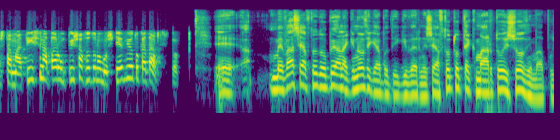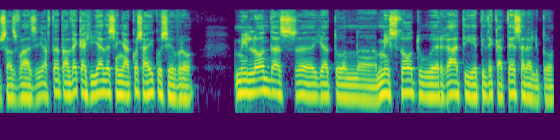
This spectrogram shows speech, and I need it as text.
σταματήσει να πάρουν πίσω αυτό το νομοσχέδιο το κατάπτυστο. Ε, με βάση αυτό το οποίο ανακοινώθηκε από την κυβέρνηση, αυτό το τεκμαρτό εισόδημα που σας βάζει, αυτά τα 10.920 ευρώ, μιλώντας ε, για τον ε, μισθό του εργάτη επί 14 λοιπόν,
